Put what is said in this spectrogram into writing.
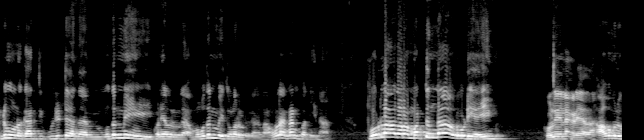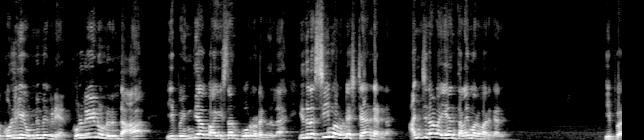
இடுமோன கார்த்திக் உள்ளிட்ட அந்த முதன்மை பணியாளர்கள் முதன்மை தோழர்கள் இருக்காங்களா அவங்களாம் என்னன்னு பார்த்தீங்கன்னா பொருளாதாரம் மட்டும்தான் அவர்களுடைய எய்ம் கொள்கையெல்லாம் கிடையாதா? அவங்களுக்கு கொள்கை ஒன்றுமே கிடையாது. கொள்கைன்னு ஒன்று இருந்தால் இப்போ இந்தியா பாகிஸ்தான் போர் நடக்குதுல்ல இதில் சீமானுடைய ஸ்டாண்ட் என்ன? அஞ்சு நாளாக ஏன் தலைமறைவாக இருக்காரு? இப்போ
